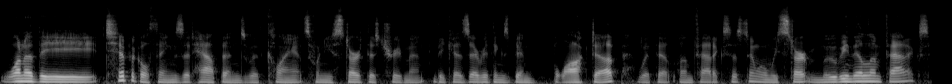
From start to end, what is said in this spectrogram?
one of the typical things that happens with clients when you start this treatment, because everything's been blocked up with that lymphatic system, when we start moving the lymphatics,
